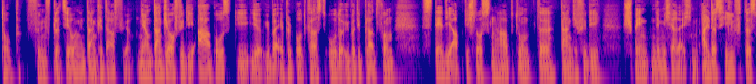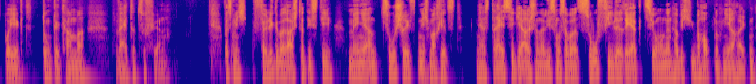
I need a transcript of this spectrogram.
Top 5 Platzierungen. Danke dafür. Ja, und danke auch für die Abos, die ihr über Apple Podcasts oder über die Plattform Steady abgeschlossen habt und äh, danke für die Spenden, die mich erreichen. All das hilft, das Projekt Dunkelkammer weiterzuführen. Was mich völlig überrascht hat, ist die Menge an Zuschriften. Ich mache jetzt mehr als 30 Jahre Journalismus, aber so viele Reaktionen habe ich überhaupt noch nie erhalten.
